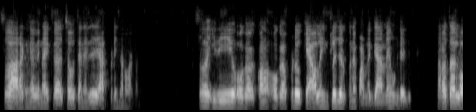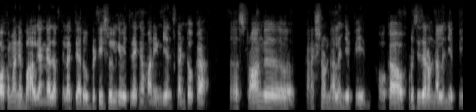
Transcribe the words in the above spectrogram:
సో ఆ రకంగా వినాయక చవితి అనేది ఏర్పడింది అనమాట సో ఇది ఒక ఒకప్పుడు కేవలం ఇంట్లో జరుపుకునే పండగగానే ఉండేది. తర్వాత లోకమాన్య బాల్ గంగాధర్ తిలక్ గారు బ్రిటిష్ రూల్కి వ్యతిరేకంగా మన ఇండియన్స్ కంటూ ఒక స్ట్రాంగ్ కనెక్షన్ ఉండాలని చెప్పి ఒక ప్రొసీజర్ ఉండాలని చెప్పి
